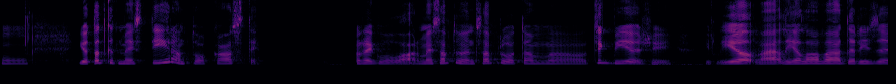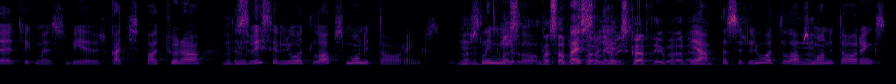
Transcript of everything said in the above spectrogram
mm, jo tad, kad mēs tīram to kasti regulāri, mēs aptuveni saprotam, uh, cik bieži ir liel, vē, lielā vēderizē, cik mēs bieži kaķis pačurā. Mm -hmm. Tas viss ir ļoti labs monitorings. Mm. -hmm. Slimību, lai, lai saprastu, ka viņam viss kārtībā ir. Jā. jā, tas ir ļoti labs mm. -hmm. monitorings.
